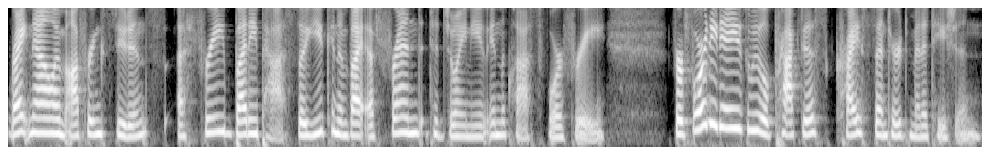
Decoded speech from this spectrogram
Right now, I'm offering students a free buddy pass so you can invite a friend to join you in the class for free. For 40 days, we will practice Christ centered meditation.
